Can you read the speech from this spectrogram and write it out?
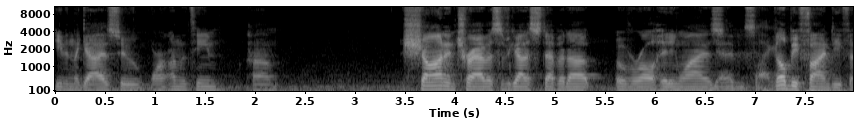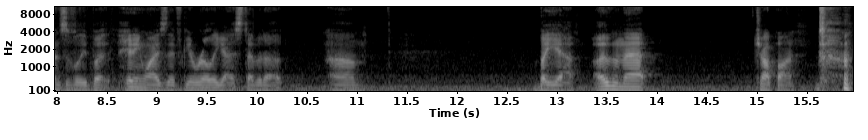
even the guys who weren't on the team. Um, Sean and Travis have got to step it up overall hitting wise. Yeah, they've been slacking. They'll be fine defensively, but hitting wise, they've really got to step it up. Um, but yeah, other than that, chop on.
